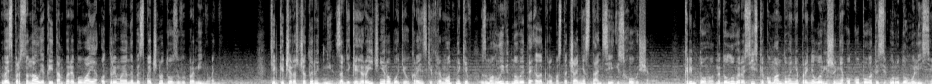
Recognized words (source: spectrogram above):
Весь персонал, який там перебуває, отримує небезпечну дозу випромінювання. Тільки через 4 дні, завдяки героїчній роботі українських ремонтників, змогли відновити електропостачання станції і сховища. Крім того, недолуге російське командування прийняло рішення окопуватись у рудому лісі.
